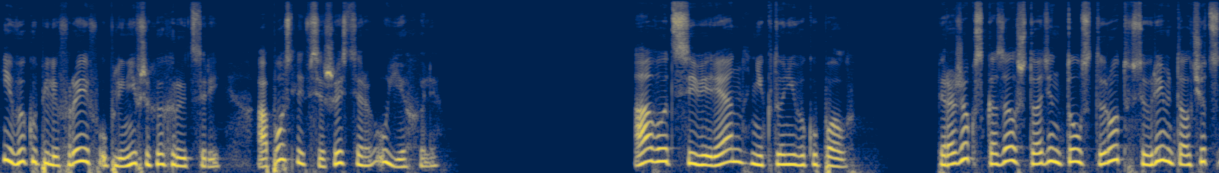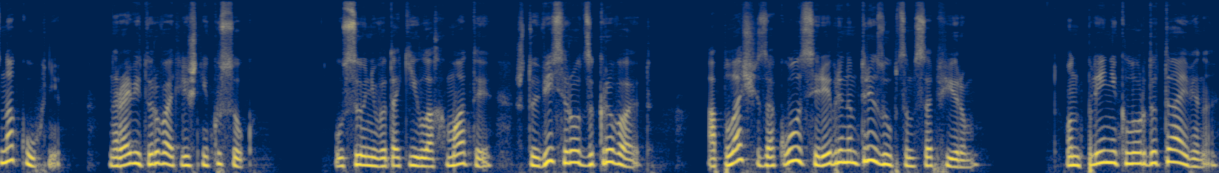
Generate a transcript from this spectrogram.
и выкупили фреев у пленивших их рыцарей, а после все шестеро уехали. А вот северян никто не выкупал — Пирожок сказал, что один толстый рот все время толчется на кухне, норовит урвать лишний кусок. Усы у него такие лохматые, что весь рот закрывают, а плащ заколот серебряным трезубцем с сапфиром. Он пленник лорда Тайвина.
